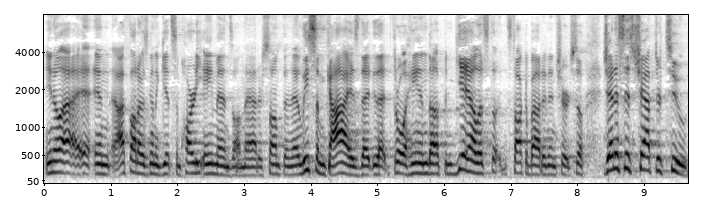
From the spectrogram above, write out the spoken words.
You know, I, and I thought I was going to get some hearty amens on that or something. At least some guys that, that throw a hand up and, yeah, let's, let's talk about it in church. So, Genesis chapter 2.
